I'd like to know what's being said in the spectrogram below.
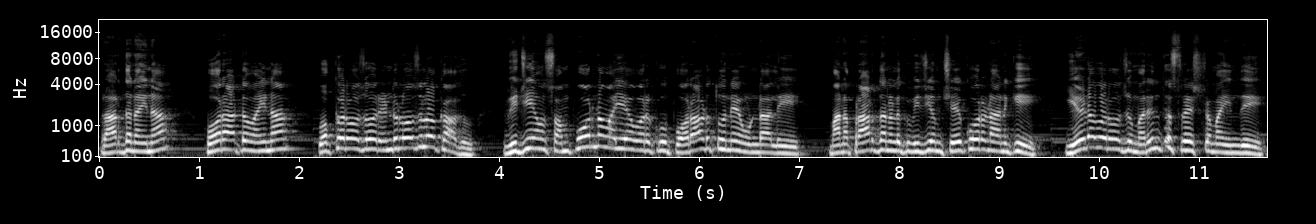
ప్రార్థన అయినా పోరాటం అయినా ఒక్కరోజో రెండు రోజులో కాదు. విజయం సంపూర్ణం అయ్యే వరకు పోరాడుతూనే ఉండాలి. మన ప్రార్థనలకు విజయం చేకూరడానికి ఏడవ రోజు మరింత శ్రేష్టమైంది.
